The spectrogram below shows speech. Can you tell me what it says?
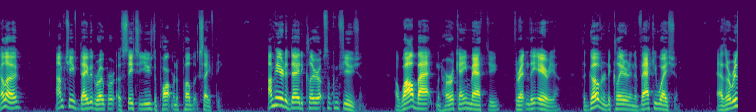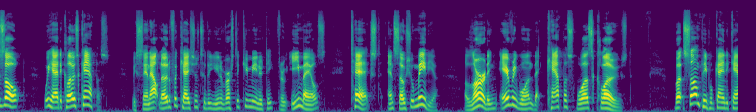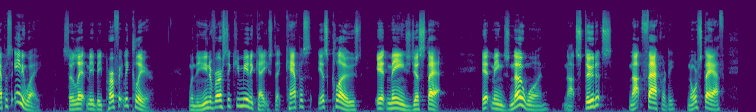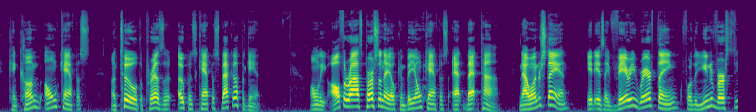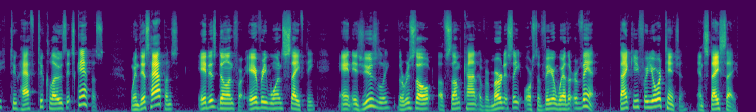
Hello, I'm Chief David Roper of CCU's Department of Public Safety. I'm here today to clear up some confusion. A while back, when Hurricane Matthew threatened the area, the governor declared an evacuation. As a result, we had to close campus. We sent out notifications to the university community through emails, text, and social media, alerting everyone that campus was closed. But some people came to campus anyway. So let me be perfectly clear. When the university communicates that campus is closed, it means just that. It means no one, not students, not faculty, nor staff, can come on campus until the president opens campus back up again. Only authorized personnel can be on campus at that time. Now understand, it is a very rare thing for the university to have to close its campus. When this happens, it is done for everyone's safety and is usually the result of some kind of emergency or severe weather event. Thank you for your attention and stay safe.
